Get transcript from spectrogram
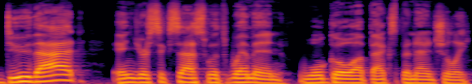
Do that, and your success with women will go up exponentially.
